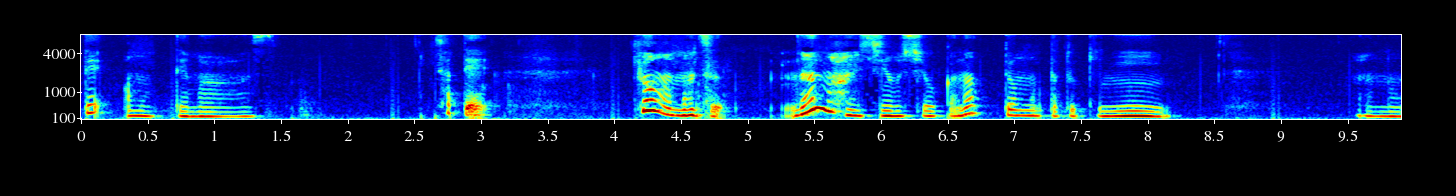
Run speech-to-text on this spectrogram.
て思ってます。さて今日はまず何の配信をしようかなって思った時にあのー、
